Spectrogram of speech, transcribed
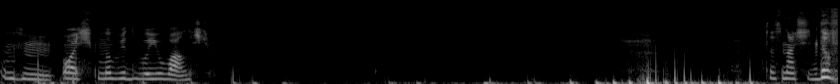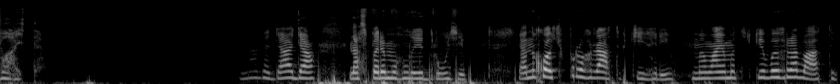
Угу. Ось ми відвоювалися. Це значить давайте. Надо, дядя. Нас перемогли друзі. Я не хочу програти в цій грі. Ми маємо тільки вигравати.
